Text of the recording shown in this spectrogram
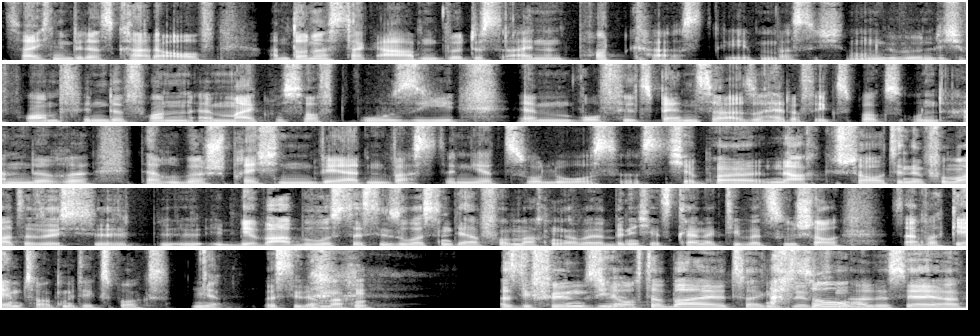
zeichnen wir das gerade auf. Am Donnerstagabend wird es einen Podcast geben, was ich eine ungewöhnliche Form finde von ähm, Microsoft, wo sie, ähm, wo Phil Spencer, also Head of Xbox und andere darüber sprechen werden, was denn jetzt so los ist. Ich habe mal nachgeschaut in dem Format. Also ich, äh, mir war bewusst, dass sie sowas in der Form machen, aber da bin ich jetzt kein aktiver Zuschauer. Das ist einfach Game Talk mit Xbox, ja. was die da machen. Also die filmen sich auch dabei, zeigen Ach Clips so. und alles, ja, ja.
